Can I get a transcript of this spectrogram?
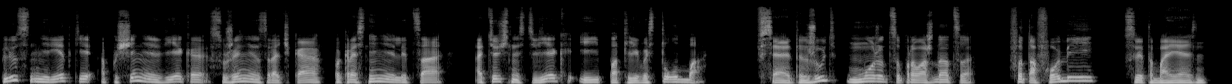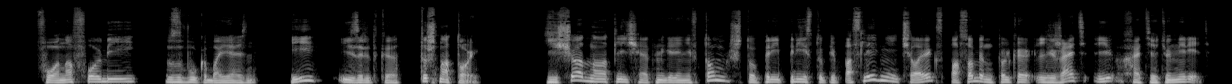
плюс нередкие опущение века, сужение зрачка, покраснение лица, отечность век и потливость лба. Вся эта жуть может сопровождаться фотофобией, светобоязнь, фонофобией, звукобоязнь и, изредка, тошнотой. Еще одно отличие от мигрени в том, что при приступе последней человек способен только лежать и хотеть умереть,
